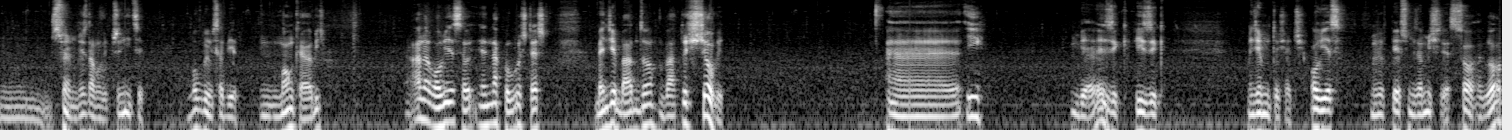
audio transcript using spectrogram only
mm, sprzężyta mówię, pszenicy, mógłbym sobie mąkę robić, ale owiec jednakowoż też będzie bardzo wartościowy. Eee, I mówię, ryzyk, fizyk. Będziemy to siać owiec. W pierwszym zamyśle sorgo,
